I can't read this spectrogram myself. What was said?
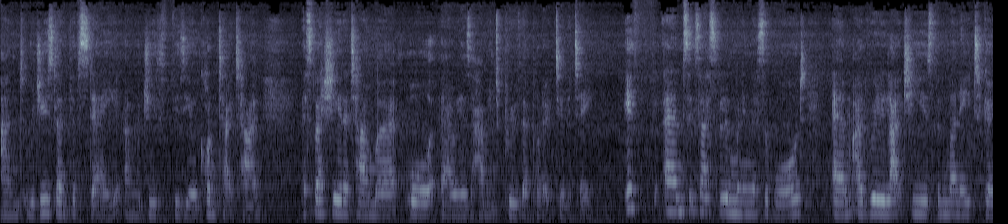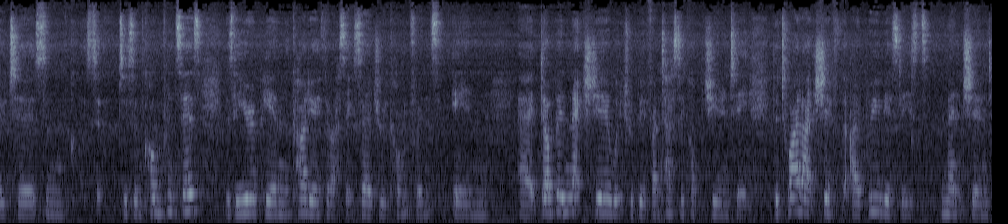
and reduce length of stay and reduce physio contact time, especially in a time where all areas are having to prove their productivity. If um, successful in winning this award, um, I'd really like to use the money to go to some to some conferences. There's the European Cardiothoracic Surgery Conference in uh, Dublin next year, which would be a fantastic opportunity. The twilight shift that I previously mentioned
